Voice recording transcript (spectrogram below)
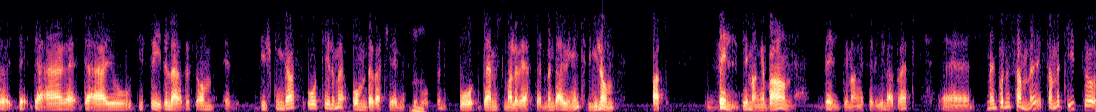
Det, det, er, det, er, jo De strider lærdes om hvilken gass, og til og med om det har vært kjemiske mm. våpen, og hvem som har levert det. Men det er jo ingen tvil om at veldig mange barn, veldig mange sivile er drept. Eh, men på den samme, samme tid så,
